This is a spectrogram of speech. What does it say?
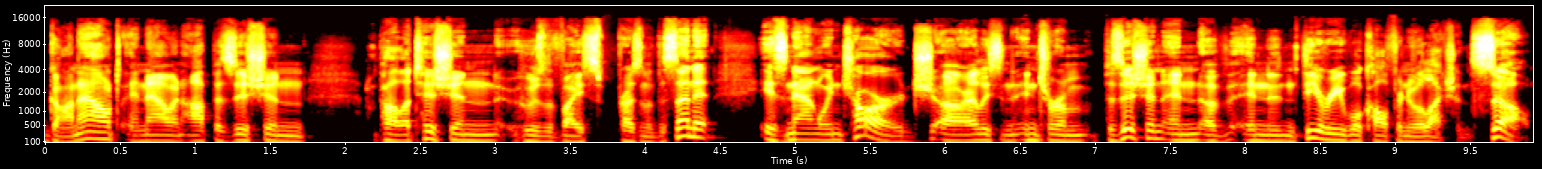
gone out and now an opposition politician who's the vice president of the Senate is now in charge, uh, or at least an interim position, and, of, and in theory will call for new elections. So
